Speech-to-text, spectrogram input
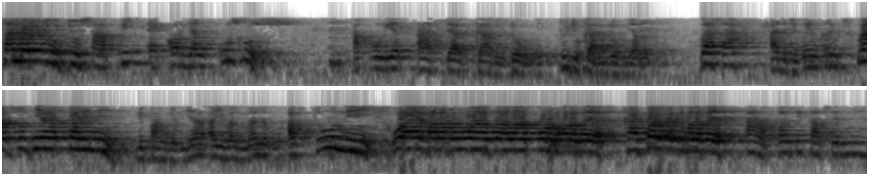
sama tujuh sapi ekor yang kurus. aku lihat ada gandum tujuh gandum yang basah, ada juga yang kering. Maksudnya apa ini? Dipanggil ya ayuhal malu aftuni. Wahai para penguasa lapor kepada saya, kabarkan kepada saya. Apa sih tafsirnya?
